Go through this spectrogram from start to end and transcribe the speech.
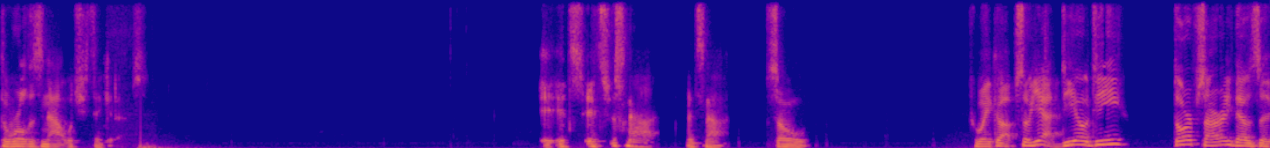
the world is not what you think it is. It's it's just not. It's not. So wake up. So yeah, DOD Dorf. Sorry, that was a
